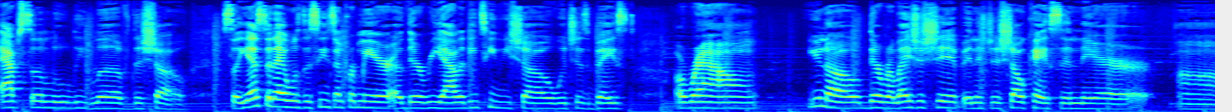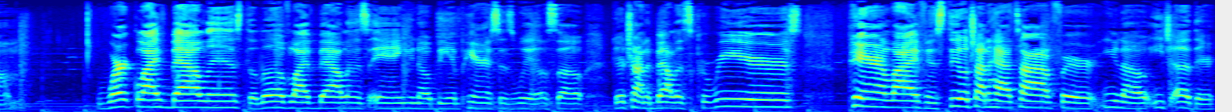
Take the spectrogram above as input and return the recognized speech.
absolutely love the show. So, yesterday was the season premiere of their reality TV show, which is based around, you know, their relationship and it's just showcasing their um, work life balance, the love life balance, and, you know, being parents as well. So, they're trying to balance careers, parent life, and still trying to have time for, you know, each other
